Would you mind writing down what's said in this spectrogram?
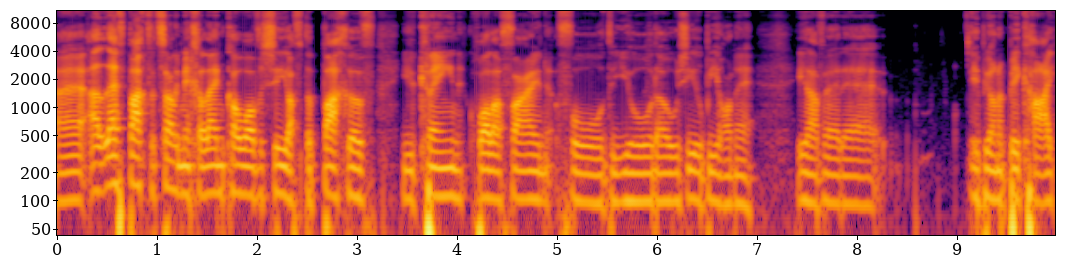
Uh, at left back, for Vitaly Mykolenko, obviously off the back of Ukraine qualifying for the Euros, he'll be on a, he'll have a, uh, he'll be on a big high.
